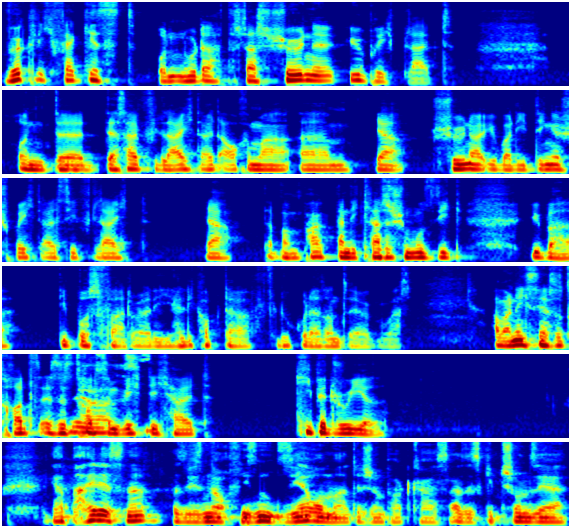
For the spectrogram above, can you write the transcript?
wirklich vergisst und nur das, das Schöne übrig bleibt. Und äh, mhm. deshalb vielleicht halt auch immer ähm, ja, schöner über die Dinge spricht, als die vielleicht, ja, man packt dann die klassische Musik über die Busfahrt oder die Helikopterflug oder sonst irgendwas. Aber nichtsdestotrotz ist es ja, trotzdem wichtig, halt, keep it real. Ja, beides, ne? Also wir sind auch, wir sind sehr romantisch im Podcast. Also es gibt schon sehr,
